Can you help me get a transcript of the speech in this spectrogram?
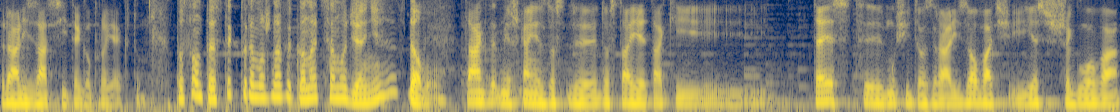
realizacji tego projektu. To są testy, które można wykonać samodzielnie w domu. Tak, mieszkaniec dos- dostaje taki test, musi to zrealizować. Jest szczegółowa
